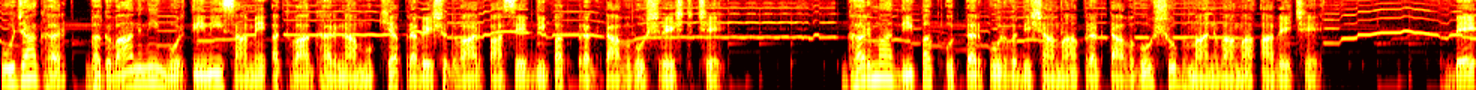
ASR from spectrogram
પૂજા ઘર, ભગવાનની મૂર્તિની સામે અથવા ઘરના મુખ્ય પ્રવેશદ્વાર પાસે દીપક પ્રગટાવવું શ્રેષ્ઠ છે. ઘરમાં દીપક ઉત્તર પૂર્વ દિશામાં પ્રગટાવવું શુભ માનવામાં આવે છે. બે,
